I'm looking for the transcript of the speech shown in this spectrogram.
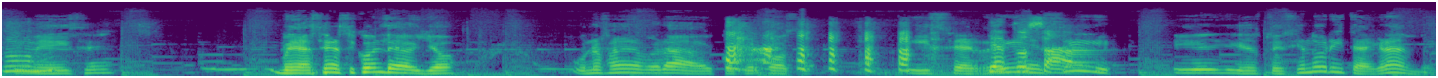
y me dicen, me hacen así con el dedo y yo, una fan enamorada, cualquier cosa. Y se Ya ríen, tú sabes. sí. Y, y lo estoy diciendo ahorita de grande.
